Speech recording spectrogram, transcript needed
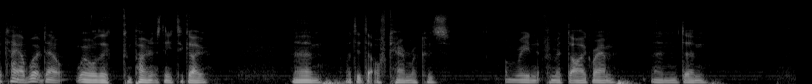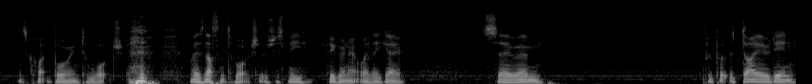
Okay, I've worked out where all the components need to go. Um, I did that off camera because I'm reading it from a diagram and um, it's quite boring to watch. well, there's nothing to watch, it was just me figuring out where they go. So um, if we put the diode in,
